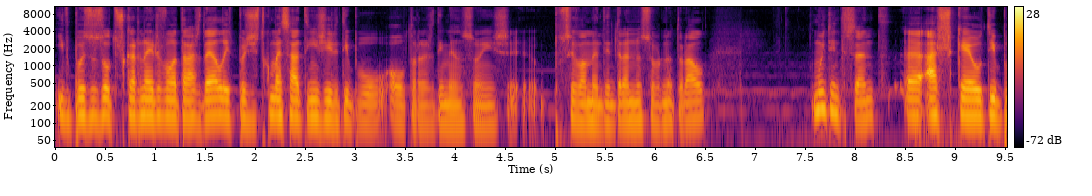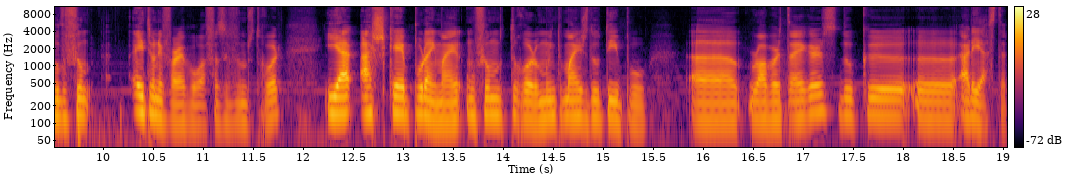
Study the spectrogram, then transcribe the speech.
e depois os outros carneiros vão atrás dela e depois isto começa a atingir tipo outras dimensões, eh, possivelmente entrando no sobrenatural. Muito interessante. Uh, acho que é o tipo de filme. A 24 é boa a fazer filmes de terror. E acho que é, porém, mais, um filme de terror muito mais do tipo uh, Robert Eggers do que uh, Ari Aster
